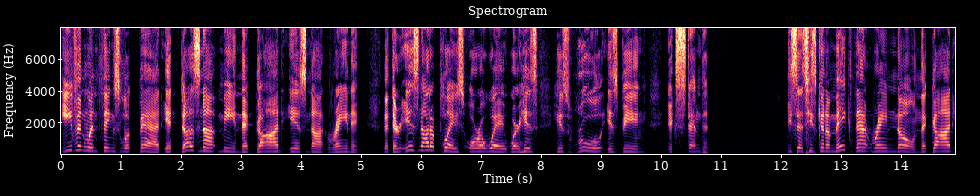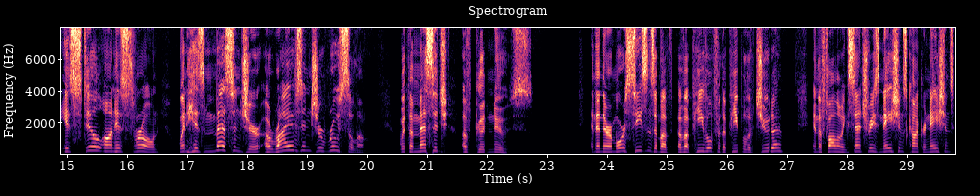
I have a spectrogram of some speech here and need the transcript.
even when things look bad, it does not mean that God is not reigning, that there is not a place or a way where his, his rule is being extended. He says he's going to make that reign known that God is still on his throne when his messenger arrives in Jerusalem with a message of good news. And then there are more seasons of, of upheaval for the people of Judah. In the following centuries, nations conquer nations.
